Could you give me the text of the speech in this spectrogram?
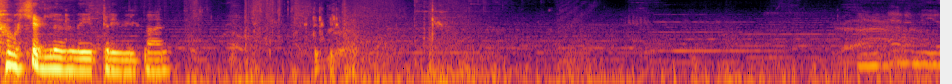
we can literally 3v5. An enemy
